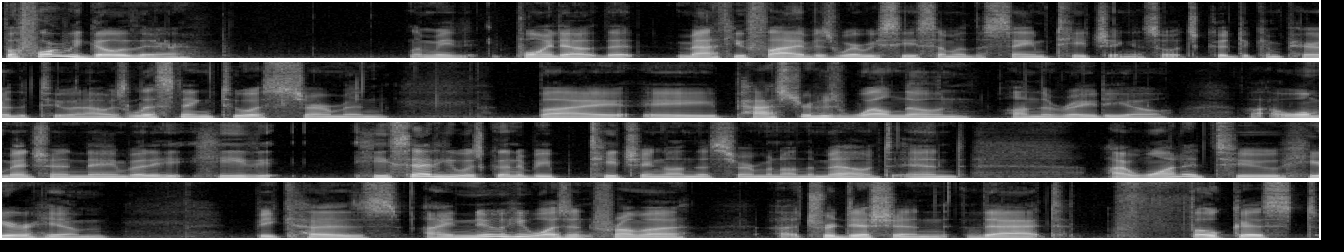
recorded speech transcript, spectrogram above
Before we go there, let me point out that Matthew 5 is where we see some of the same teaching, and so it's good to compare the two. And I was listening to a sermon by a pastor who's well known on the radio. I won't mention a name, but he, he, he said he was going to be teaching on the Sermon on the Mount, and I wanted to hear him because I knew he wasn't from a a tradition that focused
